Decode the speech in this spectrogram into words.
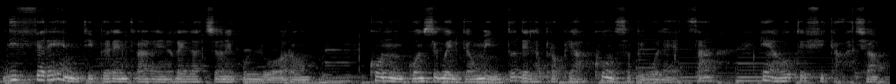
differenti per entrare in relazione con loro, con un conseguente aumento della propria consapevolezza e autoefficacia.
